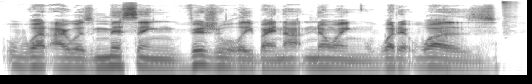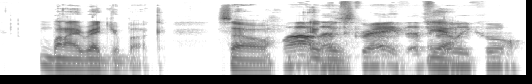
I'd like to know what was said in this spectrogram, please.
what I was missing visually by not knowing what it was when I read your book. So Wow, it that's was great. That's yeah. really cool.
